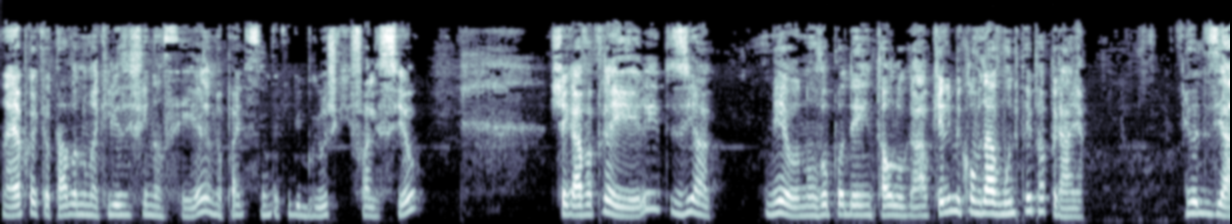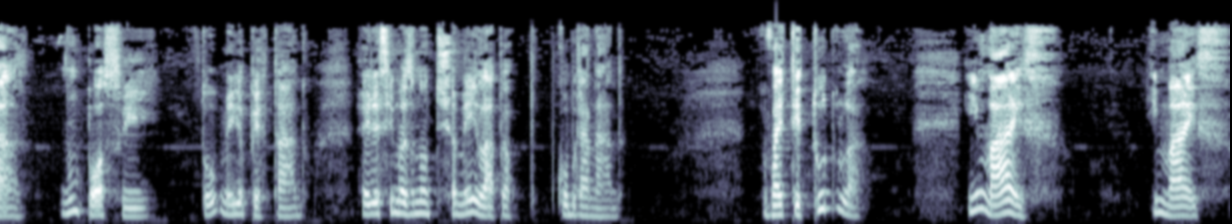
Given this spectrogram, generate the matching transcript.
na época que eu estava numa crise financeira, meu pai de santo aqui de Brusque, que faleceu, chegava para ele e dizia: Meu, eu não vou poder ir em tal lugar, porque ele me convidava muito para ir para praia. Eu dizia: ah, Não posso ir, tô meio apertado. Ele assim: Mas eu não te chamei lá para cobrar nada. Vai ter tudo lá. E mais, e mais,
